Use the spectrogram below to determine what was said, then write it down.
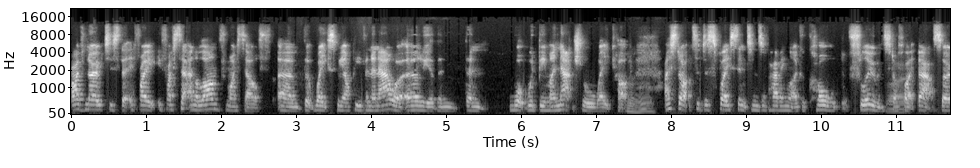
I've noticed that if I if I set an alarm for myself um, that wakes me up even an hour earlier than than what would be my natural wake up, Mhm. I start to display symptoms of having like a cold or flu and stuff Right. like that. So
